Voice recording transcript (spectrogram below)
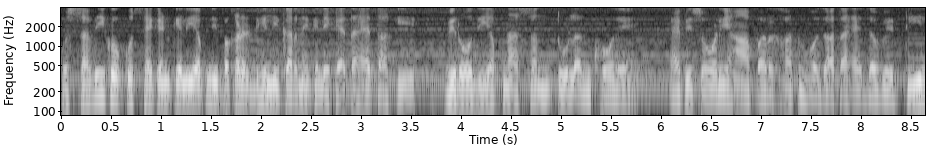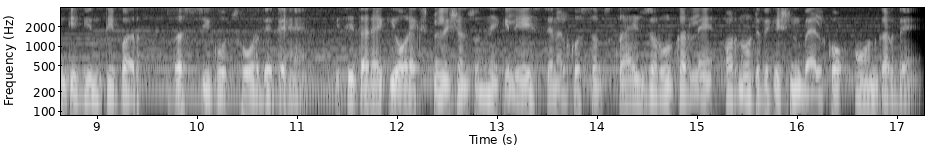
वो सभी को कुछ सेकंड के लिए अपनी पकड़ ढीली करने के लिए कहता है, ताकि विरोधी अपना संतुलन खो दें एपिसोड यहाँ पर खत्म हो जाता है, जब वे तीन की गिनती पर रस्सी को छोड़ देते हैं। इसी तरह की और एक्सप्लेनेशन सुनने के लिए इस चैनल को सब्सक्राइब ज़रूर कर लें और नोटिफिकेशन बेल को ऑन कर दें।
